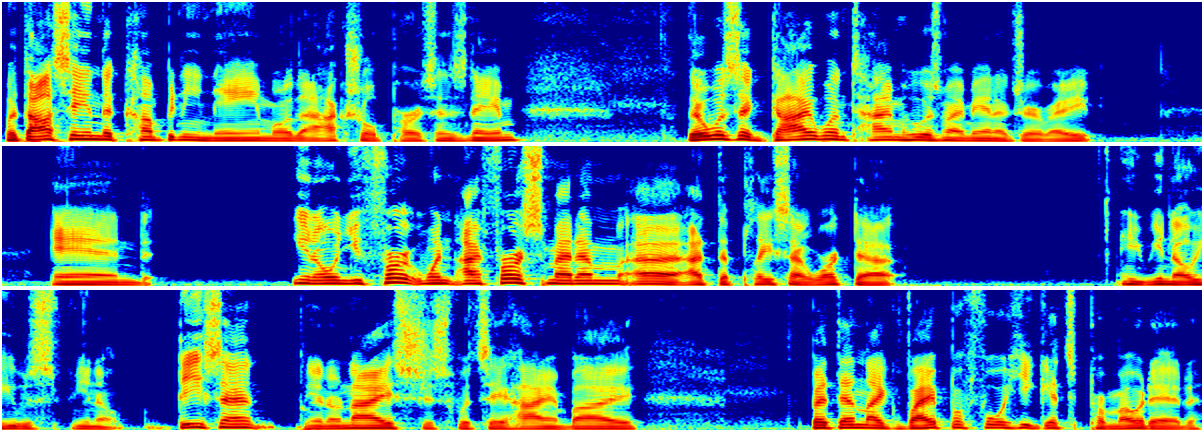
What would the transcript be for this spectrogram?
without saying the company name or the actual person's name, there was a guy one time who was my manager, right? And you know, when you first when I first met him uh, at the place I worked at, he you know he was you know decent, you know nice, just would say hi and bye. But then like right before he gets promoted,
